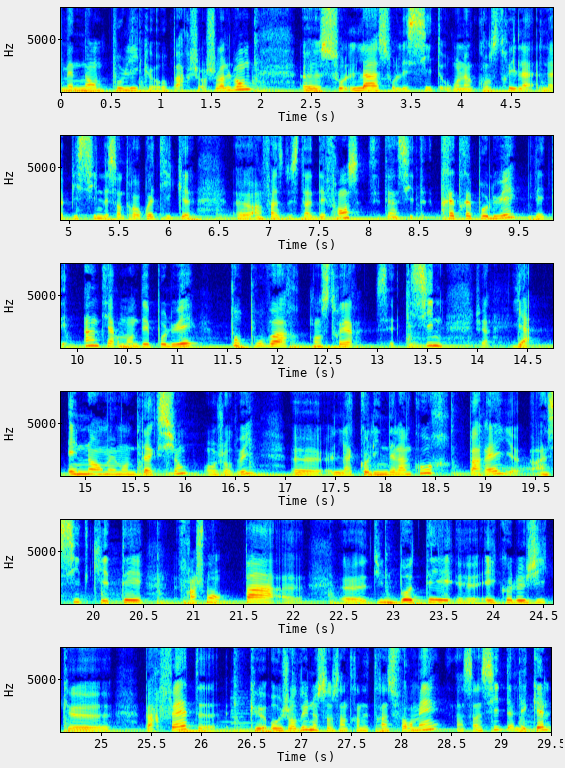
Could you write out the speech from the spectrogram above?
maintenant public au parc Georges Valbon. Euh, là, sur les sites où on a construit la, piscine, les centres aquatiques euh, en face du Stade des France, c'était un site très très pollué. Il a été entièrement dépollué pour pouvoir construire cette piscine. Il y a énormément d'actions aujourd'hui. Euh, la colline de l'Ancourt, pareil, un site qui était franchement pas euh, euh, d'une beauté écologique parfaite, qu'aujourd'hui nous sommes en train de transformer dans un site dans lequel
